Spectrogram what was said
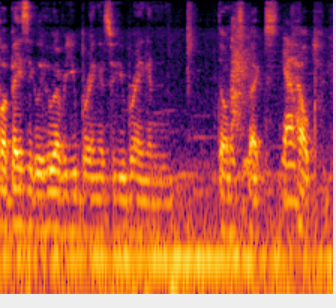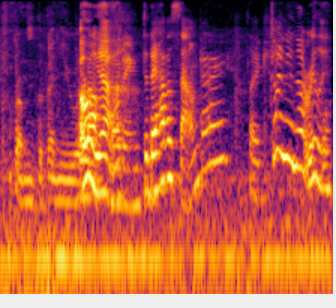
but basically, whoever you bring is who you bring, and don't expect Yeah. help from the venue. Or, Oh, Not yeah. floating. Did they have a sound guy? Like, Kind of, not really.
